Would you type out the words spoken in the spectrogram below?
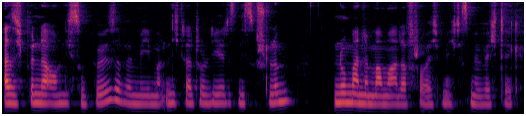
Also ich bin da auch nicht so böse, wenn mir jemand nicht gratuliert, ist nicht so schlimm. Nur meine Mama, da freue ich mich, das ist mir wichtig.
